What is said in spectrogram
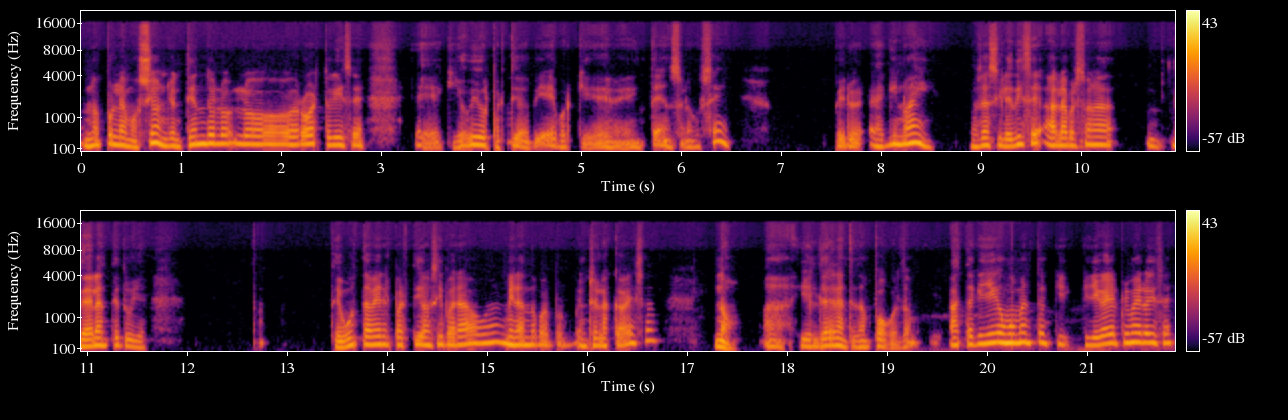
no por la emoción. Yo entiendo lo, lo Roberto que dice eh, que yo vivo el partido de pie porque es intenso, lo sé. Pero aquí no hay. O sea, si le dice a la persona de delante tuya, ¿Te gusta ver el partido así parado, mirando entre las cabezas? No. Ah, y el de adelante tampoco. Hasta que llega un momento en que, que el primero y dice,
